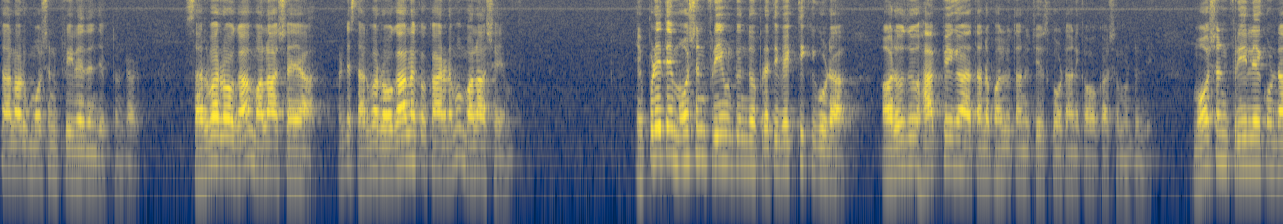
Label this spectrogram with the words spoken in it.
చాలా వరకు మోషన్ ఫ్రీ లేదని చెప్తుంటాడు. సర్వరోగ మలాశయ అంటే సర్వరోగాలకు కారణము మలాశయం. ఎప్పుడైతే మోషన్ ఫ్రీ ఉంటుందో ప్రతి వ్యక్తికి కూడా ఆ రోజు హ్యాపీగా తన పనులు తను చేసుకోవడానికి అవకాశం ఉంటుంది. మోషన్ ఫ్రీ లేకుండా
